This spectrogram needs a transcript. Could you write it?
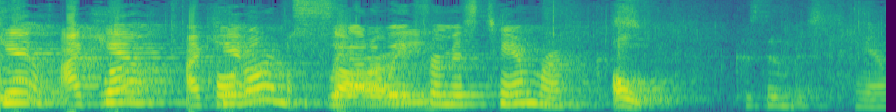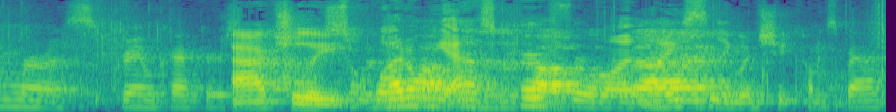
can't. I can't. I can't. Hold on. Sorry. We gotta wait for Miss Tamra. Oh, Because then Miss Tamra's graham crackers. actually, So why don't we ask her for one Bag. nicely when she comes back?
